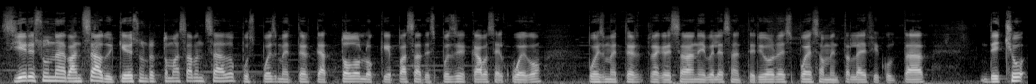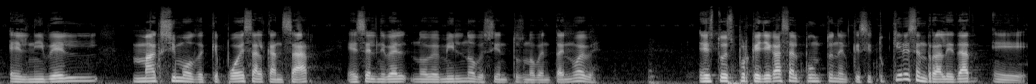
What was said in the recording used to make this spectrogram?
Si eres un avanzado y quieres un reto más avanzado, pues puedes meterte a todo lo que pasa después de que acabas el juego. Puedes meter, regresar a niveles anteriores, puedes aumentar la dificultad. De hecho, el nivel máximo de que puedes alcanzar es el nivel 9999. Esto es porque llegas al punto en el que si tú quieres en realidad eh,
